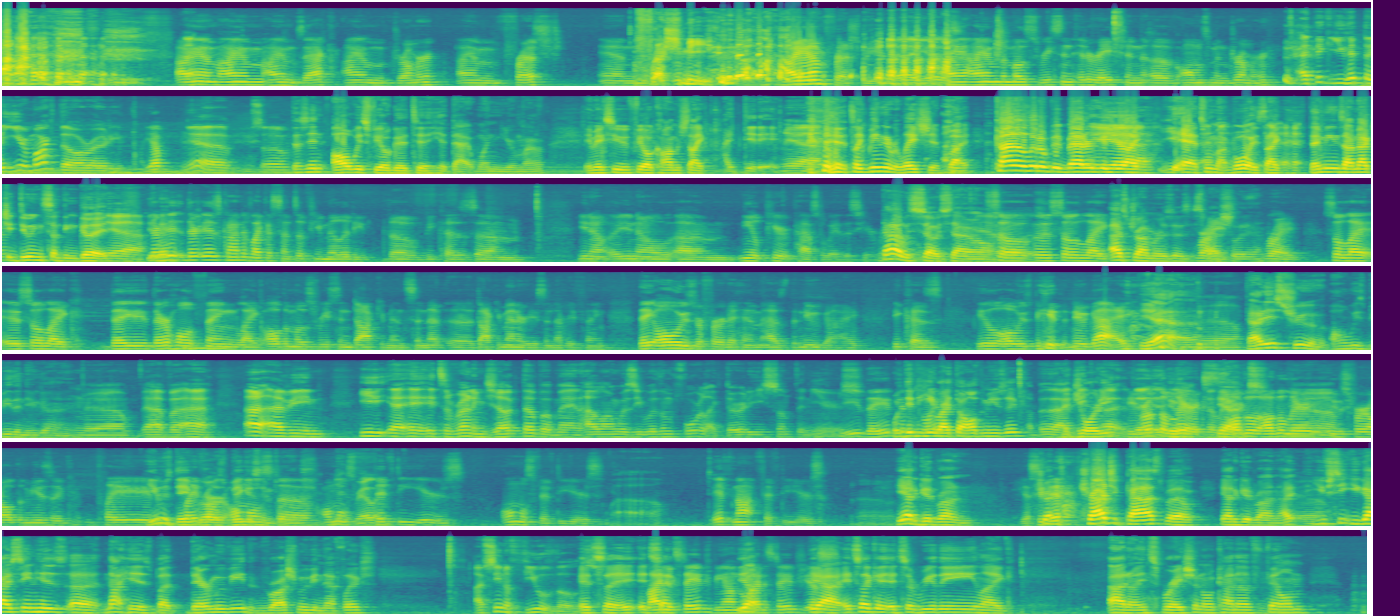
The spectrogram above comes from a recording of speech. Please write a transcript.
I am I am I am Zach. I am drummer. I am fresh and Fresh meat. I am fresh meat. Yeah, he is. I, I am the most recent iteration of Almsman drummer. I think you hit the year mark though already. Yep. Yeah. So Doesn't always feel good to hit that one year mark. It makes you feel accomplished, like I did it. Yeah. it's like being in a relationship, but kind of a little bit better because you're like, yeah, it's with my boys. Like that means I'm actually doing something good. Yeah. You there is, there is kind of like a sense of humility though because um, you know you know um, Neil Peart passed away this year. Right? That was so sad. Yeah. so uh, so like As drummers, especially. Right, right. So like, uh, so like they their whole thing, like all the most recent documents and uh, documentaries and everything, they always refer to him as the new guy because he'll always be the new guy. Yeah. Yeah. That is true. Always be the new guy. Yeah, yeah, but uh, I, I mean, he. Uh, it's a running joke though. But man, how long was he with them for? Like thirty something years. He, they Well, didn't he write the, all the music? Uh, but I think, Majority. uh, He wrote the, the- lyrics, the Yeah. all the all the lyrics. lyrics Yeah. for all the music. Played. He was Dave Grohl's for biggest almost, influence. Uh, almost Yeah, really? fifty years, almost fifty years, Wow. if not fifty years. Uh, He had a good run. Yes, he Tra- did. tragic past, but he had a good run. I, you've seen you guys seen his uh, not his but their movie, the Rush movie, Netflix. I've seen a few of those. It's a it's lighted like stage beyond Yeah. the lighted stage. Yes. yeah, it's like a, it's a really like I don't know inspirational kind of Mm-hmm. film,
